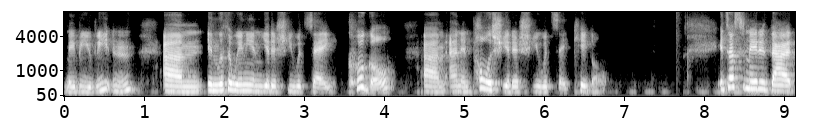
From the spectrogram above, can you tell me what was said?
maybe you've eaten. Um, in Lithuanian Yiddish, you would say kugel, um, and in Polish Yiddish, you would say kigel. It's estimated that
